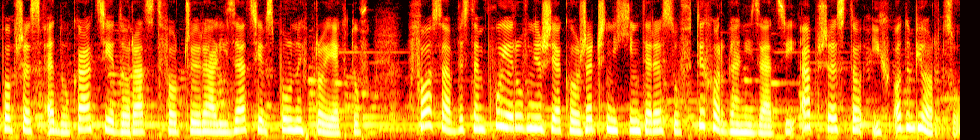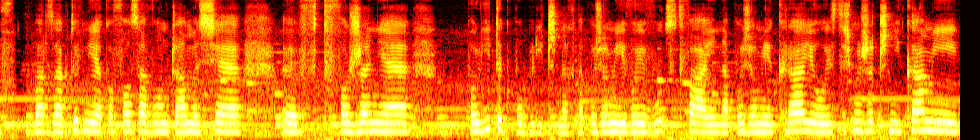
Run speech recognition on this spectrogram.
poprzez edukację, doradztwo czy realizację wspólnych projektów. FOSA występuje również jako rzecznik interesów tych organizacji, a przez to ich odbiorców. Bardzo aktywnie jako FOSA włączamy się y, w tworzenie polityk publicznych na poziomie województwa i na poziomie kraju. Jesteśmy rzecznikami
